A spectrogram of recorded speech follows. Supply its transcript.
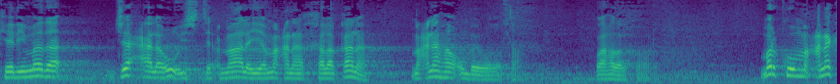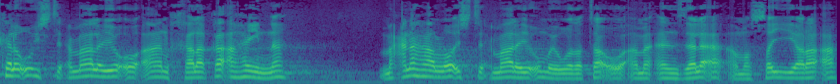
kelimada jacala u isticmaalaya macnaa khalaqana macnaha unbay wadataa. Waa hadalka markuu macno kale u isticmaalayo oo aan khalaqa ahaynna macnaha loo isticmaalayo unbay wadataa oo ama anzala ah ama sayara ah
